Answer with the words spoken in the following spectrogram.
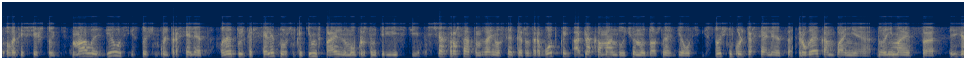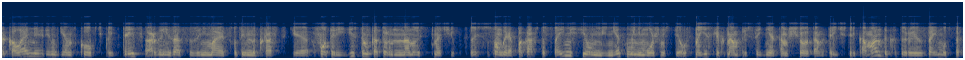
в этой всей штуке. Мало сделать источник ультрафиолета. Вот этот ультрафиолет нужно каким-то правильным образом перевести. Сейчас Росатом занялся этой разработкой. Одна команда ученых должна сделать источник ультрафиолета, другая компания занимается зеркалами рентгенской оптикой, третья организация занимается вот именно как раз-таки фоторезистом, который наносится на чип. То есть, условно говоря, пока что своими силами нет, мы не можем сделать. Но если к нам присоединят там еще там 3-4 команды, которые займутся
